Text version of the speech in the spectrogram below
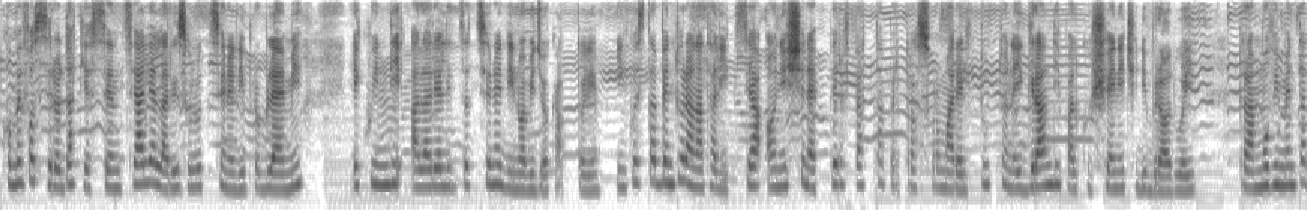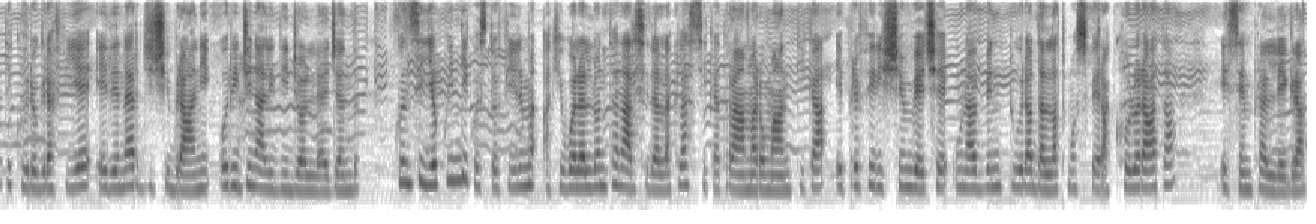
come fossero dati essenziali alla risoluzione di problemi e quindi alla realizzazione di nuovi giocattoli. In questa avventura natalizia ogni scena è perfetta per trasformare il tutto nei grandi palcoscenici di Broadway, tra movimentate coreografie ed energici brani originali di John Legend. Consiglio quindi questo film a chi vuole allontanarsi dalla classica trama romantica e preferisce invece un'avventura dall'atmosfera colorata e sempre allegra,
